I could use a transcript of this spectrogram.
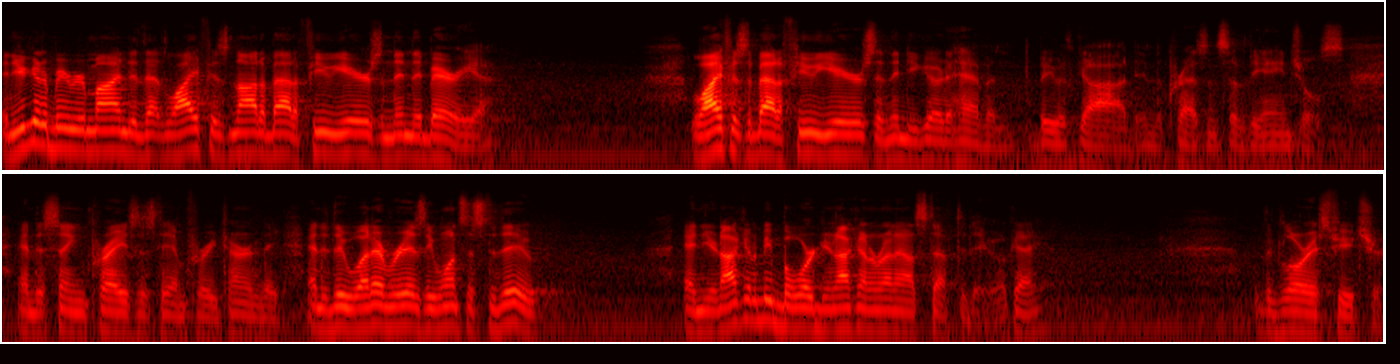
And you're going to be reminded that life is not about a few years and then they bury you. Life is about a few years and then you go to heaven to be with God in the presence of the angels and to sing praises to Him for eternity and to do whatever it is He wants us to do. And you're not going to be bored, you're not going to run out of stuff to do, okay? The glorious future.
